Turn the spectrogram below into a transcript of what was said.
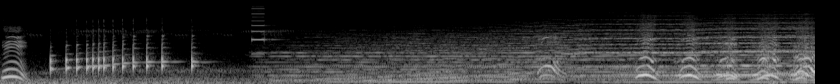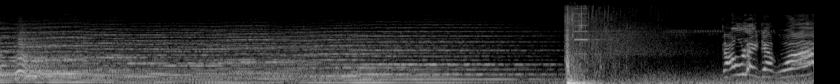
Hmm. Cáu lên đặc quá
